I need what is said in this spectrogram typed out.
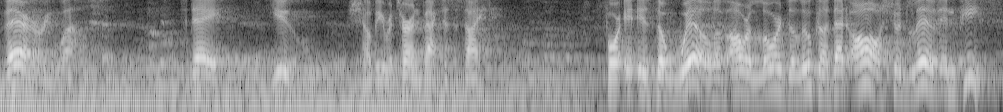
Very well. Today, you shall be returned back to society. For it is the will of our Lord DeLuca that all should live in peace.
